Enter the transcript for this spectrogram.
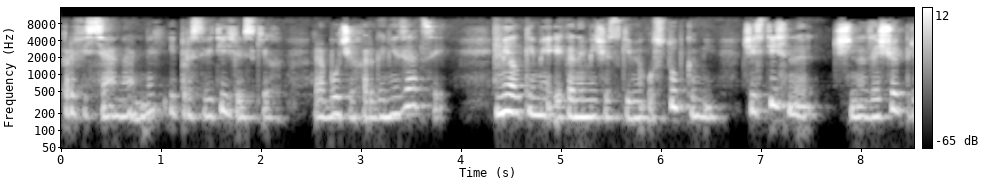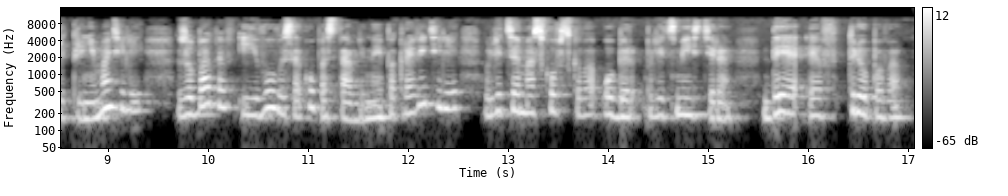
профессиональных и просветительских рабочих организаций, мелкими экономическими уступками, частично за счет предпринимателей, Зубатов и его высокопоставленные покровители в лице московского оберполицмейстера Д.Ф. Трепова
